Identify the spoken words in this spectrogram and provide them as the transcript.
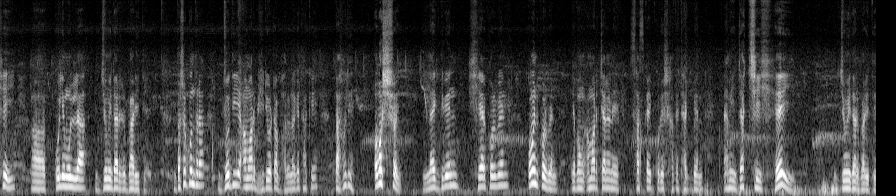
সেই কলিমুল্লা জমিদারের বাড়িতে। দর্শক বন্ধুরা, যদি আমার ভিডিওটা ভালো লাগে থাকে, তাহলে অবশ্যই লাইক দিবেন, শেয়ার করবেন, কমেন্ট করবেন এবং আমার চ্যানেলে সাবস্ক্রাইব করে সাথে থাকবেন। আমি যাচ্ছি সেই জমিদার বাড়িতে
